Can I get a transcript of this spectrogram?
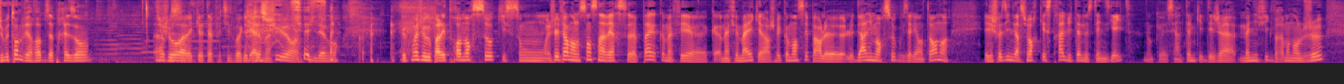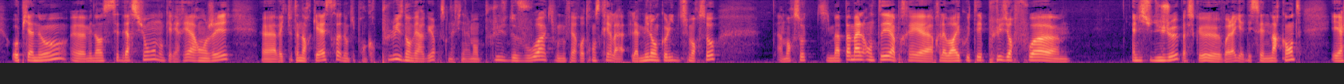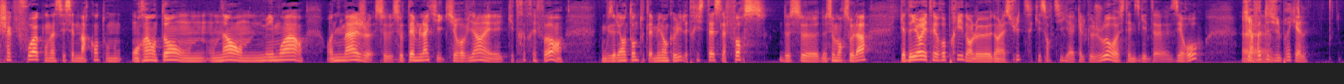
Je me tourne vers Robs à présent. Toujours avec euh, ta petite voix calme. Bien sûr. évidemment. Donc moi je vais vous parler de trois morceaux qui sont. Je vais faire dans le sens inverse, euh, pas comme a fait euh, comme a fait Mike. Alors je vais commencer par le, le dernier morceau que vous allez entendre. Et j'ai choisi une version orchestrale du thème de Steins Gate. Donc euh, c'est un thème qui est déjà magnifique vraiment dans le jeu, au piano. euh, mais dans cette version, donc elle est réarrangée avec tout un orchestre. Donc il prend encore plus d'envergure parce qu'on a finalement plus de voix qui vont nous faire retranscrire la, la mélancolie de ce morceau. Un morceau qui m'a pas mal hanté après après l'avoir écouté plusieurs fois. euh, à l'issue du jeu parce que euh, voilà il y a des scènes marquantes et à chaque fois qu'on a ces scènes marquantes on, on réentend on, on a en mémoire en image ce, ce thème là qui, qui revient et qui est très très fort donc vous allez entendre toute la mélancolie la tristesse la force de ce, de ce morceau là qui a d'ailleurs été repris dans, le, dans la suite qui est sortie il y a quelques jours Steins Gate euh, 0 Qui en Euh, fait est une préquelle.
